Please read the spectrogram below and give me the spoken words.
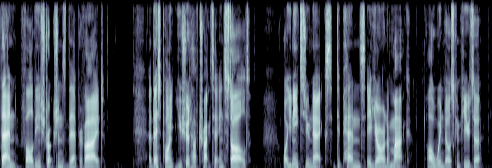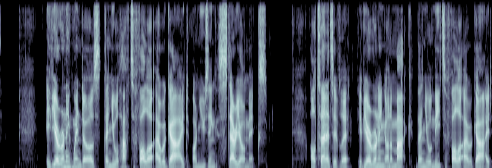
then follow the instructions they provide. At this point, you should have Traktor installed. What you need to do next depends if you're on a Mac or Windows computer. If you're running Windows, then you will have to follow our guide on using Stereo Mix. Alternatively, if you're running on a Mac, then you'll need to follow our guide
